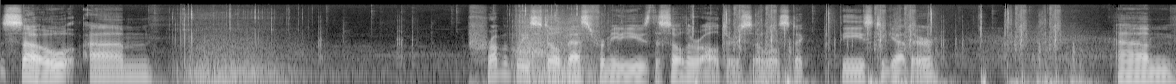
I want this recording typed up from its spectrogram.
So, um, probably still best for me to use the solar altar, so we'll stick these together. Um,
